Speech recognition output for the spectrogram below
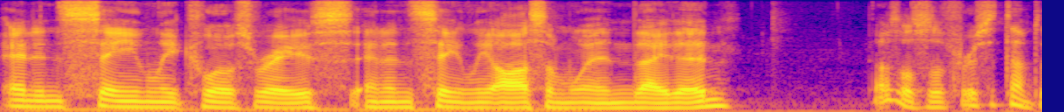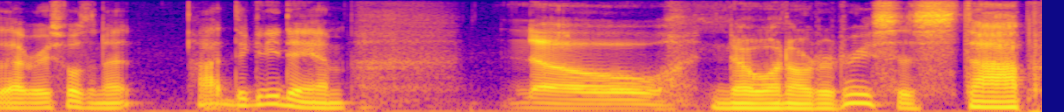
an insanely close race, an insanely awesome win that I did. That was also the first attempt at that race, wasn't it? Hot diggity damn. No, no unordered races. Stop.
